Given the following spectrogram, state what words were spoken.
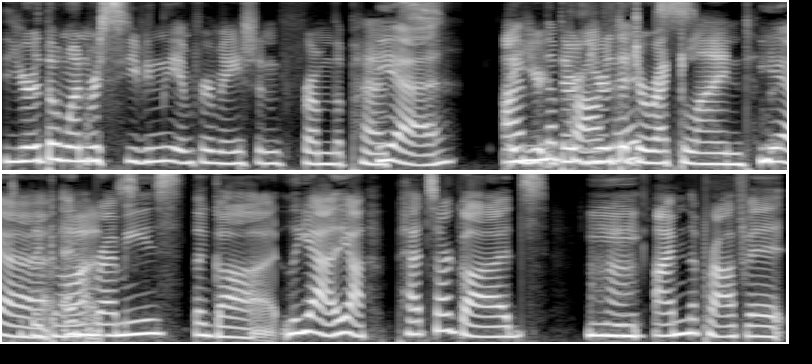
You're the one receiving the information from the pets. yeah, I'm you're, the they're- You're the direct line. To, Yeah, to the and Remy's the god. Yeah, yeah. Pets are gods. Uh-huh. I'm the prophet,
